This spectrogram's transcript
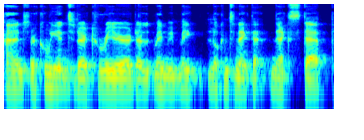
and they're coming into their career they're maybe make, looking to make that next step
